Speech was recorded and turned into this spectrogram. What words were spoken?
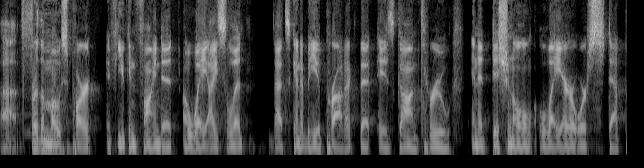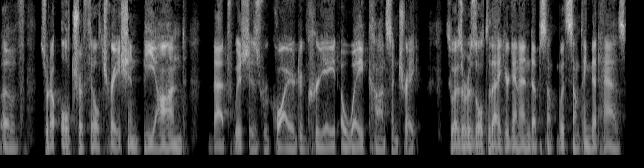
uh, for the most part, if you can find it, a whey isolate. That's going to be a product that is gone through an additional layer or step of sort of ultrafiltration beyond that which is required to create a whey concentrate. So as a result of that, you're going to end up some, with something that has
